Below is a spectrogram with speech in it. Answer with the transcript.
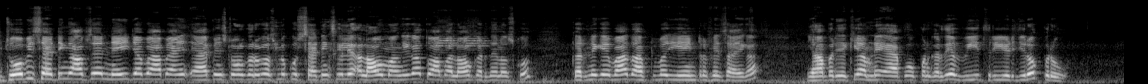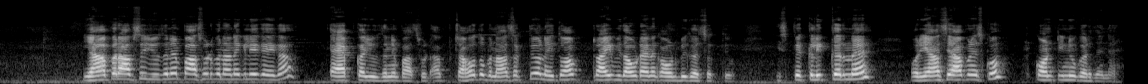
जो भी सेटिंग आपसे नई जब आप ऐप इंस्टॉल करोगे, उसमें कुछ सेटिंग्स के लिए अलाउ मांगेगा तो आप अलाउ कर देना उसको। करने के बाद आपके पास ये इंटरफेस आएगा। यहाँ पर देखिए, हमने ऐप ओपन कर दिया V three eight zero pro यहाँ पर आपसे यूज़र नेम पासवर्ड बनाने के लिए कहेगा ऐप का यूज़र नेम पासवर्ड आप चाहो तो बना सकते हो, नहीं तो आप ट्राई विदाउट एन अकाउंट भी कर सकते हो। इस पर क्लिक करना है, और यहाँ से आपने इसको कंटिन्यू कर देना है।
